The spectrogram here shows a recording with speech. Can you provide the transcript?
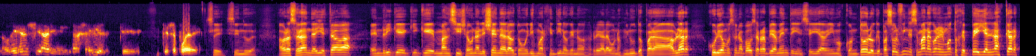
la audiencia y a seguir, que, que se puede. Sí, sin duda. Abrazo grande. Ahí estaba Enrique Quique Mancilla, una leyenda del automovilismo argentino que nos regalaba unos minutos para hablar. Julio, vamos a una pausa rápidamente y enseguida venimos con todo lo que pasó el fin de semana con el MotoGP y el NASCAR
